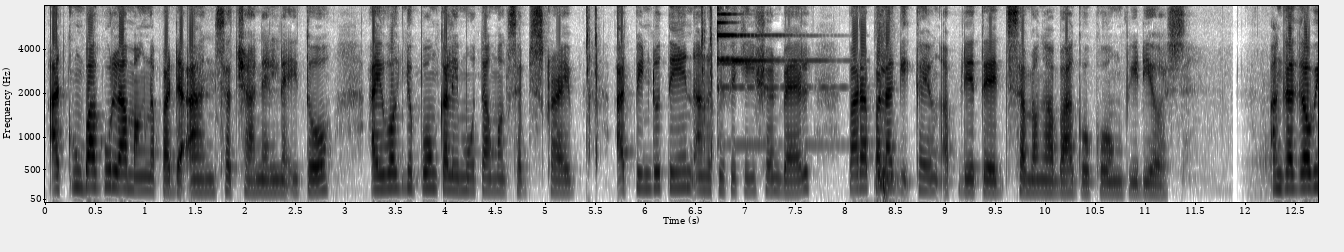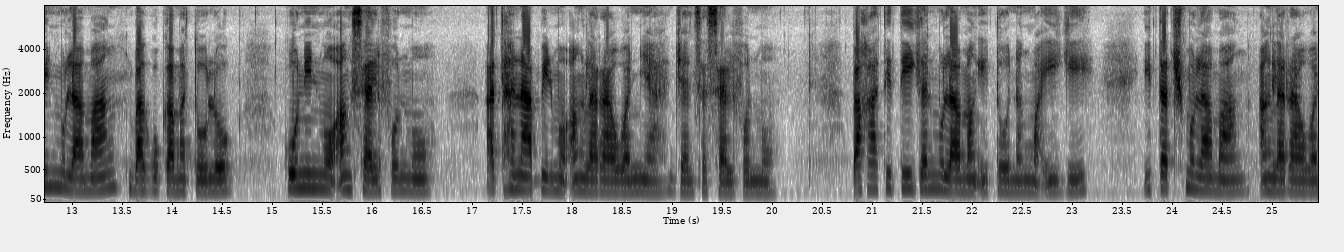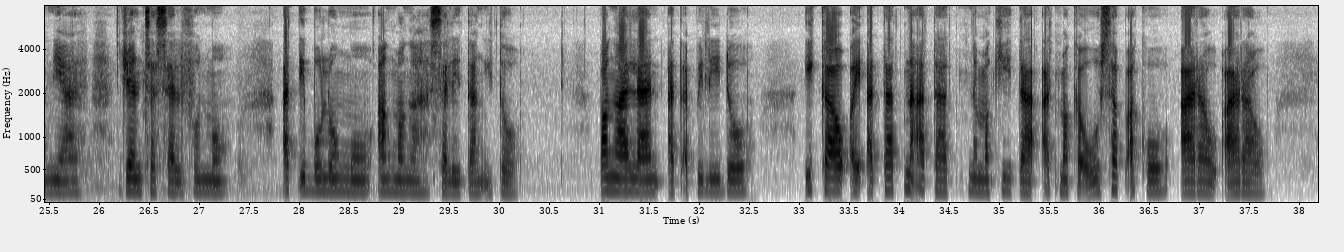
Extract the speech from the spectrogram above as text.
At kung bago lamang napadaan sa channel na ito, ay huwag niyo pong kalimutang mag-subscribe at pindutin ang notification bell para palagi kayong updated sa mga bago kong videos. Ang gagawin mo lamang bago ka matulog, kunin mo ang cellphone mo at hanapin mo ang larawan niya dyan sa cellphone mo. Pakatitigan mo lamang ito ng maigi, itouch mo lamang ang larawan niya dyan sa cellphone mo at ibulong mo ang mga salitang ito. Pangalan at apelido, ikaw ay atat na atat na makita at makausap ako araw-araw.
